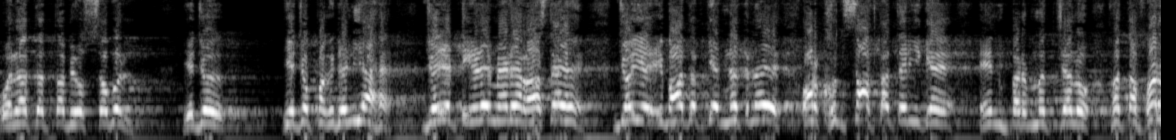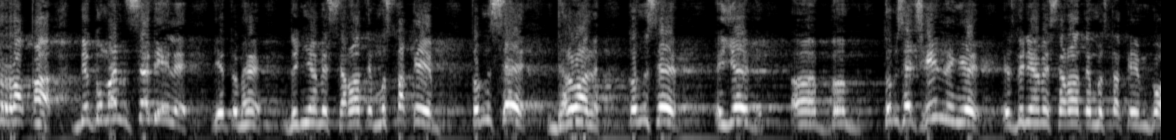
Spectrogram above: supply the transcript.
वाला तत्व सबल ये जो ये जो पगडंडिया है, जो ये टीड़े मेढ़े रास्ते हैं, जो ये इबादत के नत नए और खुद साख्ता तरीके हैं, इन पर मत चलो। फतफर रखा बिगुमन से दिले ये तुम्हें दुनिया में शरात मुस्तकीम, तुमसे ढलवा तुमसे ये तुमसे छीन लेंगे इस दुनिया में शरात मुस्तकीम को।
